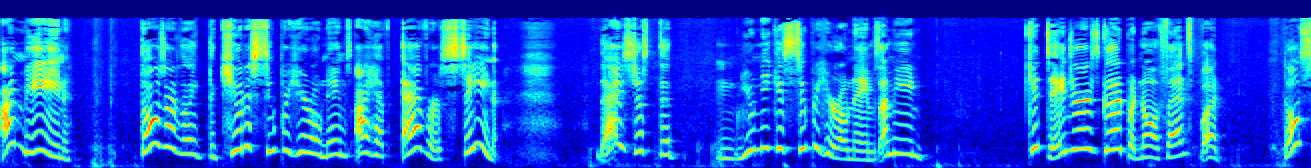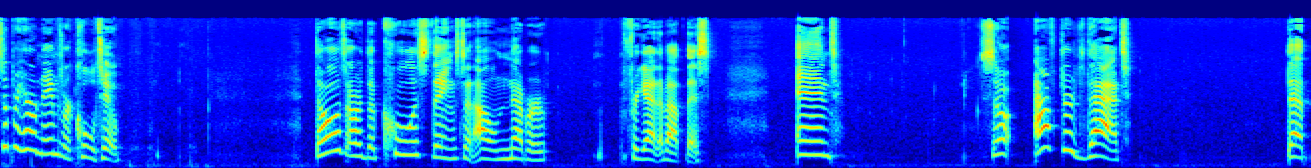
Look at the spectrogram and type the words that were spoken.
I mean, those are like the cutest superhero names I have ever seen. That is just the uniquest superhero names. I mean, Kid Danger is good, but no offense, but those superhero names are cool too. Those are the coolest things that I'll never forget about this. And so after that, that,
